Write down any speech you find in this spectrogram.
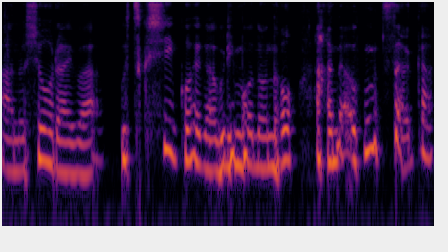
あの将来は美しい声が売り物の アナウンサーか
